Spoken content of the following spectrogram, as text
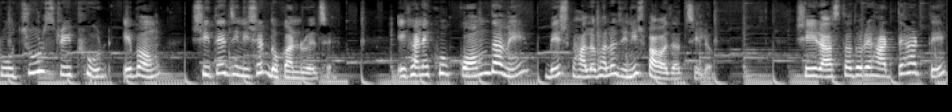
প্রচুর স্ট্রিট ফুড এবং শীতের জিনিসের দোকান রয়েছে। এখানে খুব কম দামে বেশ ভালো ভালো জিনিস পাওয়া যাচ্ছিল। সেই রাস্তা ধরে হাঁটতে হাঁটতে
